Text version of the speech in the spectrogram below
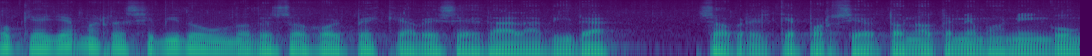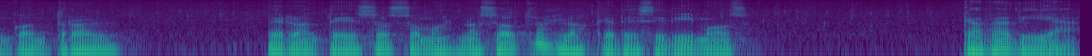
o que hayamos recibido uno de esos golpes que a veces da la vida, sobre el que por cierto no tenemos ningún control, pero ante eso somos nosotros los que decidimos. Cada día,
